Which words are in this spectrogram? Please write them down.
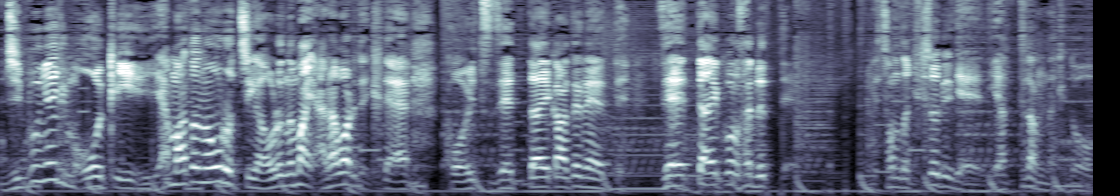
自分よりも大きいヤマトのオロチが俺の前に現れてきて、こいつ絶対勝てねえって、絶対殺されるって。で、その時一人でやってたんだけど、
